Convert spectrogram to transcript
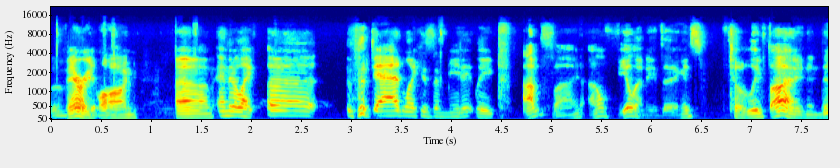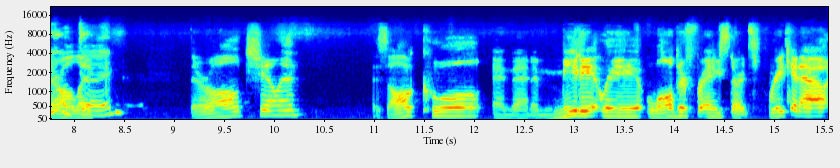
very long. Um, and they're like, uh, the dad like is immediately, I'm fine. I don't feel anything. It's totally fine. And they're Feel all like, good. they're all chilling. It's all cool. And then immediately Walder Frey starts freaking out.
